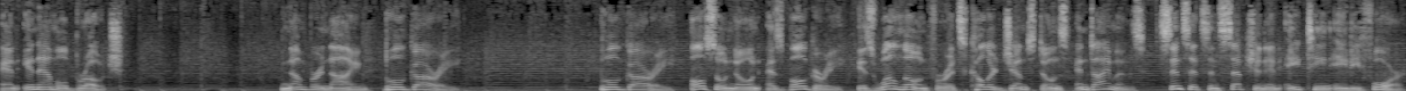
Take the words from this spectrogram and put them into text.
and enamel brooch, Number 9. Bulgari. Bulgari, also known as Bulgari, is well known for its colored gemstones and diamonds. Since its inception in 1884,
